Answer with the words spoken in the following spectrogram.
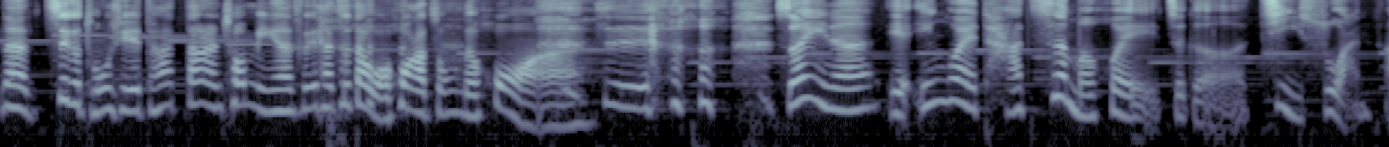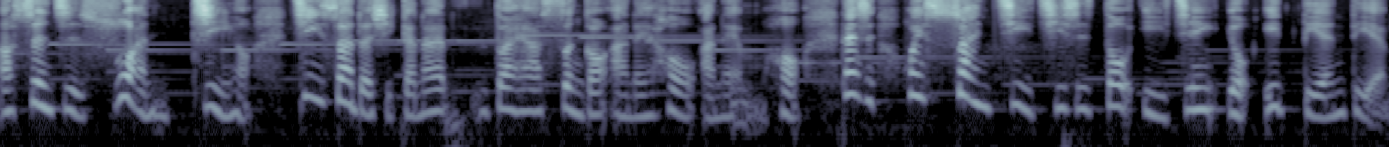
那这个同学他当然聪明啊，所以他知道我话中的话啊。是，所以呢，也因为他这么会这个计算啊，甚至算计哈，计算的是跟他对他身高安内后安内后，但是会算计，其实都已经有一点点。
